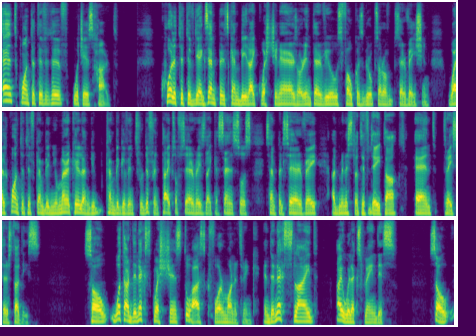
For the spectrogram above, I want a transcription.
and quantitative, which is hard. Qualitative, the examples can be like questionnaires or interviews, focus groups, or observation, while quantitative can be numerical and can be given through different types of surveys like a census, sample survey, administrative data, and tracer studies. So what are the next questions to ask for monitoring? In the next slide, I will explain this. So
